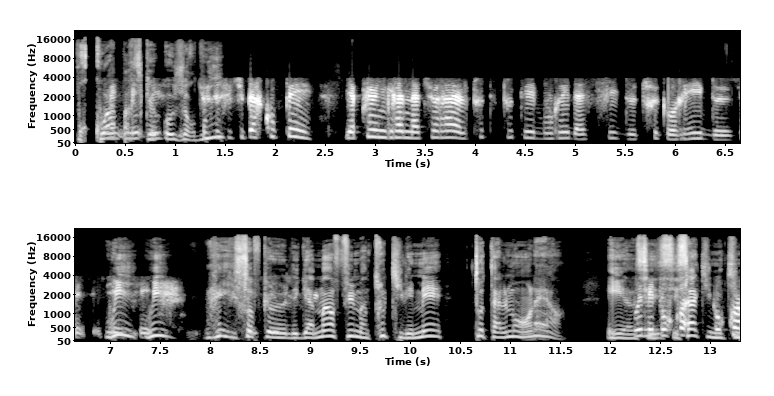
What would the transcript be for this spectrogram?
Pourquoi? Parce qu'aujourd'hui. C'est super coupé. Il n'y a plus une graine naturelle. Tout, tout est bourré d'acide, de trucs horribles. oui, oui, Sauf que les gamins fument un truc qui les met totalement en l'air. Et euh, c'est ça qui, m'inquiète.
